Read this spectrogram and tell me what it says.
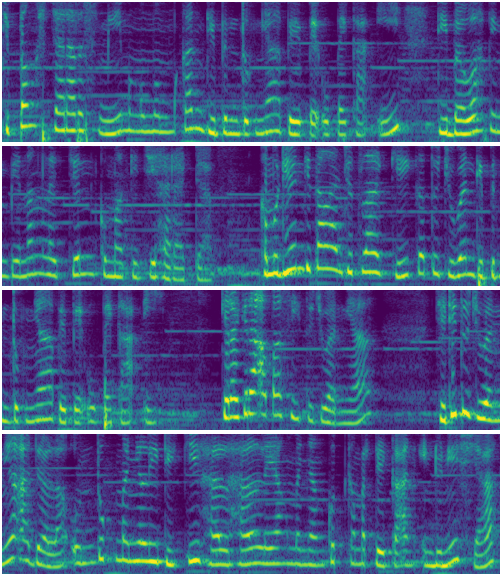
Jepang secara resmi mengumumkan dibentuknya BPUPKI di bawah pimpinan Legend Kumakichi Harada. Kemudian kita lanjut lagi ke tujuan dibentuknya BPUPKI. Kira-kira apa sih tujuannya? Jadi tujuannya adalah untuk menyelidiki hal-hal yang menyangkut kemerdekaan Indonesia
